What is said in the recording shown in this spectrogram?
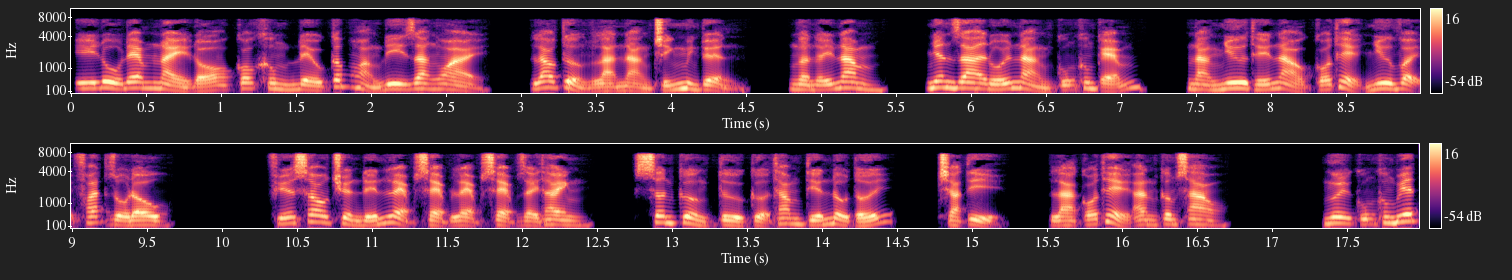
ý đồ đem này đó có không đều cấp hoảng đi ra ngoài, lao tưởng là nàng chính mình tuyển, ngần ấy năm, nhân ra đối nàng cũng không kém, nàng như thế nào có thể như vậy phát rồi đâu. Phía sau truyền đến lẹp xẹp lẹp xẹp dày thanh, Sơn Cường từ cửa thăm tiến đầu tới, trà tỷ, là có thể ăn cơm sao. Ngươi cũng không biết,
